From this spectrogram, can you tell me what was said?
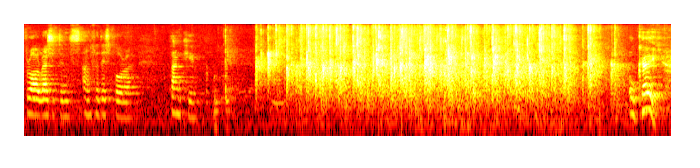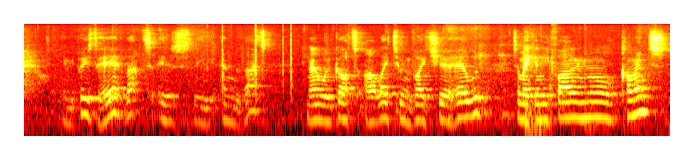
for our residents and for this borough. Thank you. Okay, you'll be pleased to hear that is the end of that. Now we've got, I'd like to invite Shaer Halewood to make any final comments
